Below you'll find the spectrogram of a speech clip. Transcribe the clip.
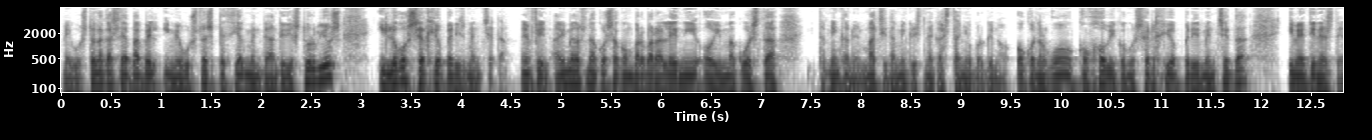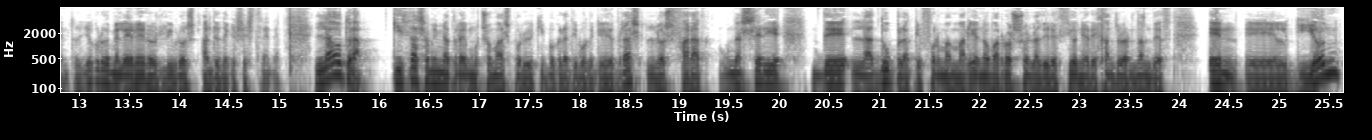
me gustó en la casa de papel y me gustó especialmente en Antidisturbios, y luego Sergio Peris Mencheta. En fin, a mí me das una cosa con Bárbara Leni o Inma Cuesta, también Carmen Machi, también Cristina Castaño, ¿por qué no? O con algo, con Hobby, con Sergio Peris Mencheta, y me tienes dentro. Yo creo que me leeré los libros antes de que se estrene. La otra, Quizás a mí me atrae mucho más por el equipo creativo que tiene detrás, Los Farad, una serie de la dupla que forman Mariano Barroso en la dirección y Alejandro Hernández en el guion,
